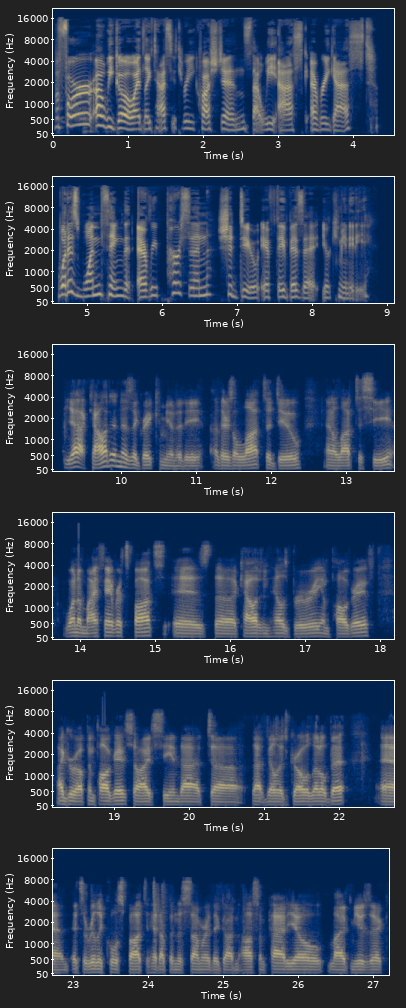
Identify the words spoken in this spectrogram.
Before uh, we go, I'd like to ask you three questions that we ask every guest. What is one thing that every person should do if they visit your community? Yeah, Caledon is a great community. Uh, there's a lot to do and a lot to see. One of my favorite spots is the Caledon Hills Brewery in Palgrave. I grew up in Palgrave, so I've seen that uh, that village grow a little bit, and it's a really cool spot to hit up in the summer. They've got an awesome patio, live music.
